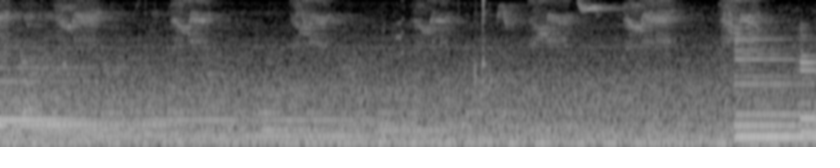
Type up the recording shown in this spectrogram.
啦。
